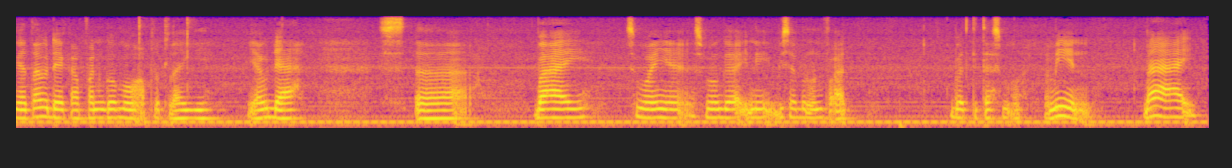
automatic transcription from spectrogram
Nggak tahu deh kapan gue mau upload lagi. Ya udah, uh, bye semuanya. Semoga ini bisa bermanfaat buat kita semua. Amin. Bye.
